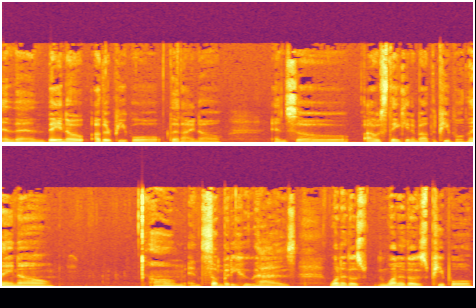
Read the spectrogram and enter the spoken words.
and then they know other people that I know. And so I was thinking about the people they know, um, and somebody who has one of those one of those people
